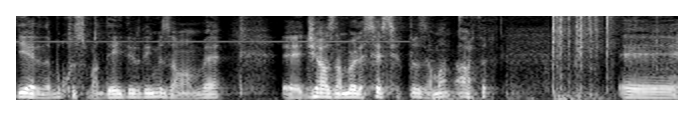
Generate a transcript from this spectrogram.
diğerini bu kısma değdirdiğimiz zaman ve e, cihazdan böyle ses çıktığı zaman artık e,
